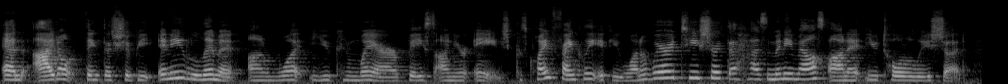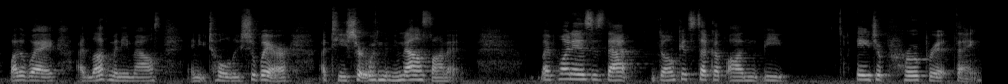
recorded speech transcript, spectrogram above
and I don't think there should be any limit on what you can wear based on your age. Because, quite frankly, if you want to wear a t shirt that has Minnie Mouse on it, you totally should. By the way, I love Minnie Mouse, and you totally should wear a t shirt with Minnie Mouse on it. My point is, is that don't get stuck up on the age appropriate thing.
